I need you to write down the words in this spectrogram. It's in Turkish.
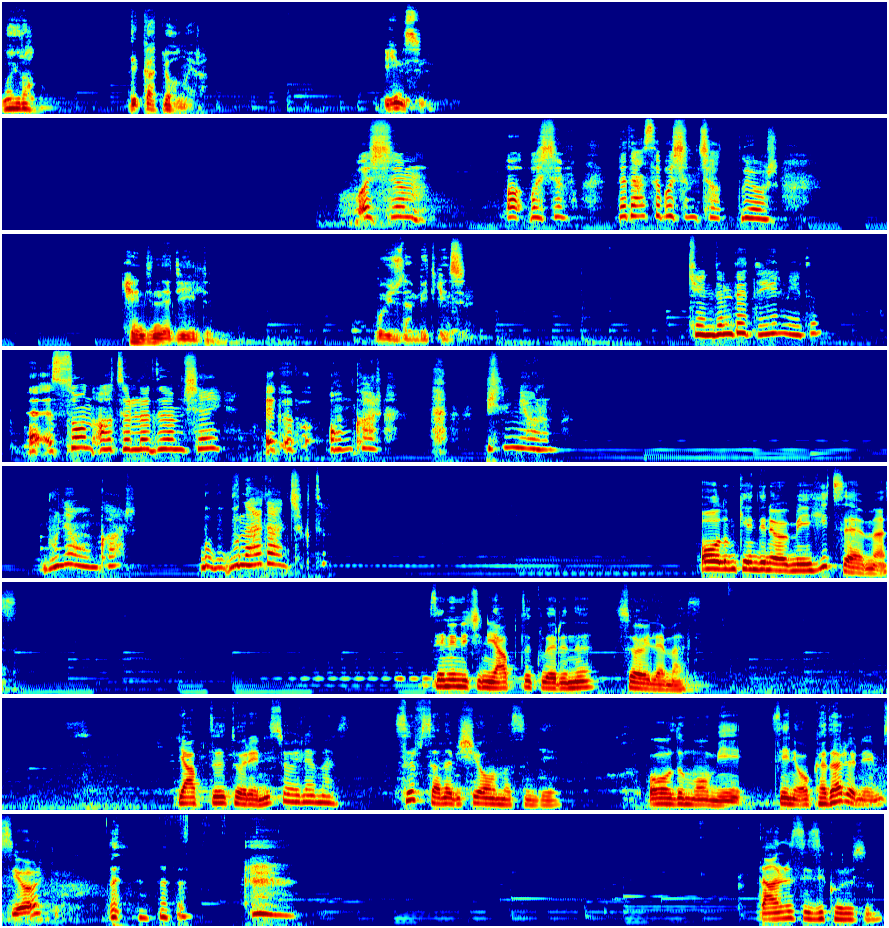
Mayura. Dikkatli ol Mayura. İyi misin? Başım... Başım... Nedense başım çatlıyor. Kendinde değildin. Bu yüzden bitkinsin. Kendimde değil miydim? Ee, son hatırladığım şey... E, e, Omkar... Bilmiyorum. Bu ne Omkar? Bu, bu, bu nereden çıktı? Oğlum kendini övmeyi hiç sevmez. Senin için yaptıklarını söylemez. Yaptığı töreni söylemez. Sırf sana bir şey olmasın diye. Oğlum Momi seni o kadar önemsiyor ki. Tanrı sizi korusun.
